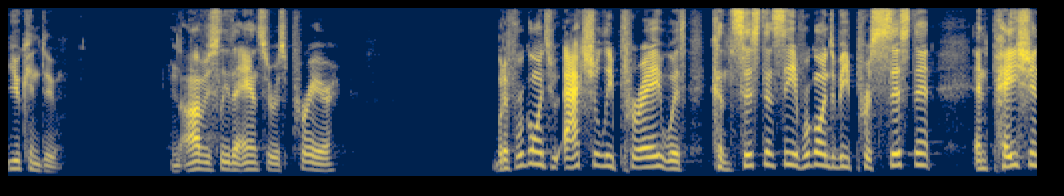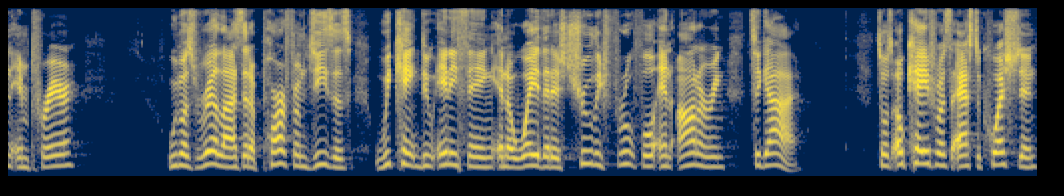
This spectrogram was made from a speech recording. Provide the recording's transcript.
you can do? And obviously, the answer is prayer. But if we're going to actually pray with consistency, if we're going to be persistent and patient in prayer, we must realize that apart from Jesus, we can't do anything in a way that is truly fruitful and honoring to God. So it's okay for us to ask the question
